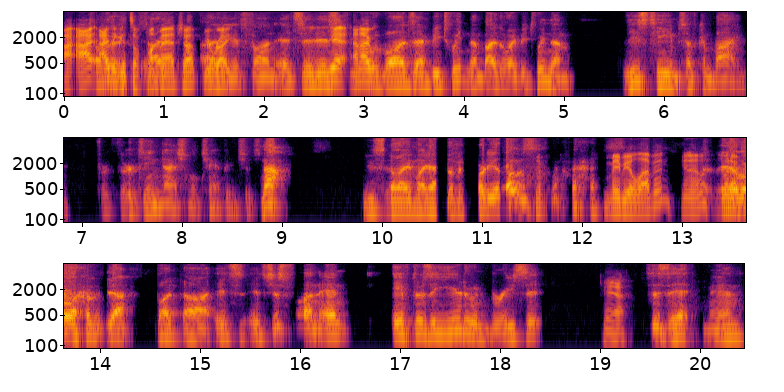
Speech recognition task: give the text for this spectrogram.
I, I, I think it's a fun I, matchup. You're right. it's fun. It's it is. Yeah, and I was and between them, by the way, between them, these teams have combined for 13 national championships. Now, UCLA might have the majority of those. Maybe 11. You know, 11, yeah. But uh, it's it's just fun, and if there's a year to embrace it, yeah, this is it, man.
